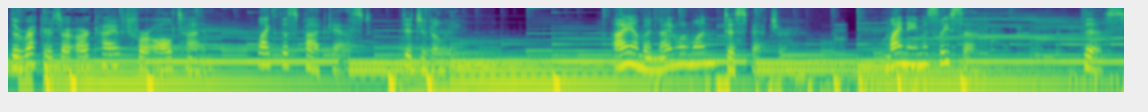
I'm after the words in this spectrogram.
The records are archived for all time, like this podcast, digitally. I am a 911 dispatcher. My name is Lisa. This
